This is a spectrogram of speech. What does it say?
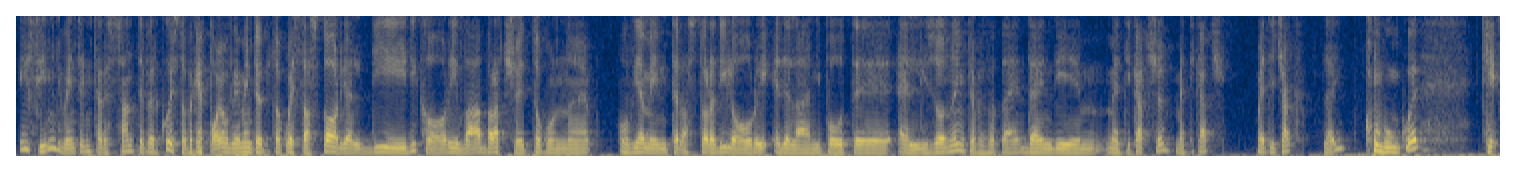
il film diventa interessante per questo, perché poi ovviamente tutta questa storia di, di Cory va a braccetto con ovviamente la storia di Lori e della nipote Ellison, interpretata da Andy Metikach, Metikach, Metikach, lei, comunque, che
